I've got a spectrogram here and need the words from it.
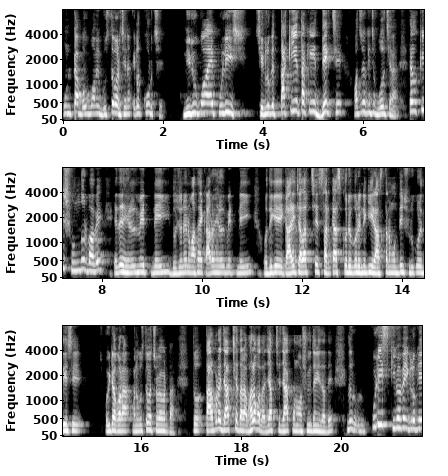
কোনটা বলব আমি বুঝতে পারছি না, এগুলো করছে। নিরুপায় পুলিশ সেগুলোকে তাকিয়ে তাকিয়ে দেখছে, অথচ কিছু বলছে না। দেখো কি সুন্দরভাবে এদের হেলমেট নেই, দুজনের মাথায় কারও হেলমেট নেই, ওদিকে গাড়ি চালাচ্ছে সার্কাস করে করে নাকি রাস্তার মধ্যেই শুরু করে দিয়েছে। ওইটা করা মানে বুঝতে পারছ ব্যাপারটা? তো তারপরে যাচ্ছে তারা, ভালো কথা, যাচ্ছে যা কোনো অসুবিধা নেই তাদের। কিন্তু পুলিশ কীভাবে এগুলোকে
